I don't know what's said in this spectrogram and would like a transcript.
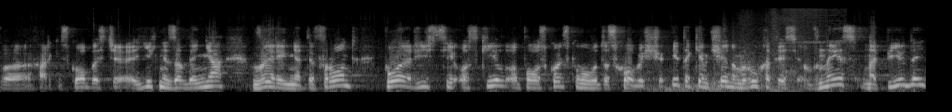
в Харківську область. Їхнє завдання вирівняти фронт по річці Оскіл по Оскольському водосховищу, і таким чином рухатись вниз на південь.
